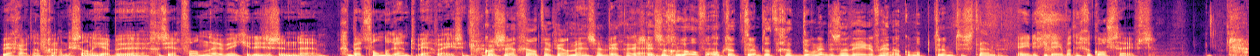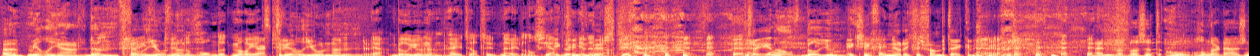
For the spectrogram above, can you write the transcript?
weg uit Afghanistan. Die hebben eh, gezegd van, eh, weet je, dit is een eh, gebed zonder rent, wegwezen. Kost veel geld en veel mensen wegwezen. En ze geloven ook dat Trump dat gaat doen. En dat is een reden voor hen ook om op Trump te stemmen. Enig idee wat hij gekost heeft? Eh, miljarden, triljoenen, 2500 miljard. triljoenen. Ja, biljoenen heet dat in het Nederlands. Ja, Ik vind het best. 2,5 biljoen. Ik zie geen nulletjes van betekenis meer. dus. En wat was het? Hon- 100.000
